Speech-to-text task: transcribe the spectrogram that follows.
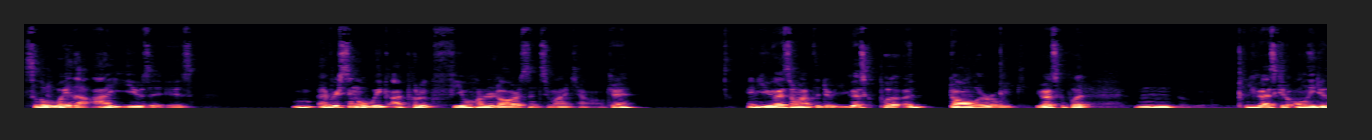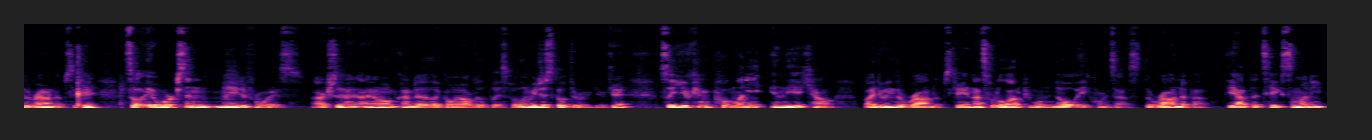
So the way that I use it is every single week I put a few hundred dollars into my account, okay? And you guys don't have to do it. You guys could put a dollar a week. You guys could put you guys could only do the roundups, okay? So it works in many different ways. Actually, I, I know I'm kind of like going all over the place, but let me just go through it, okay? So you can put money in the account by doing the roundups, okay? And that's what a lot of people know Acorns as, the roundup app, the app that takes the money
